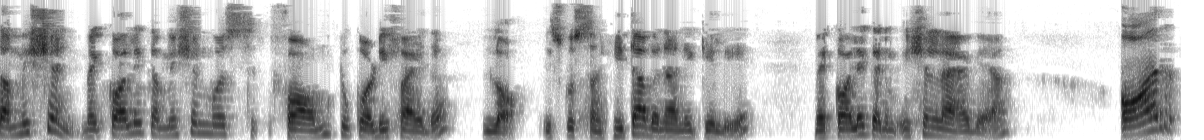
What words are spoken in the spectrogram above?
commission Macaulay commission was form to codify the law इसको संहिता बनाने के लिए। मैकॉले कमीशन लाया गया। और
